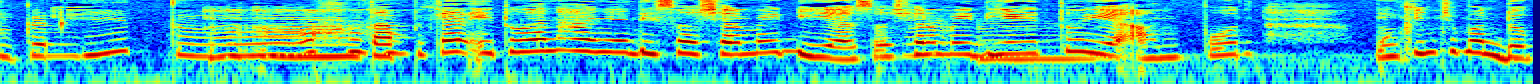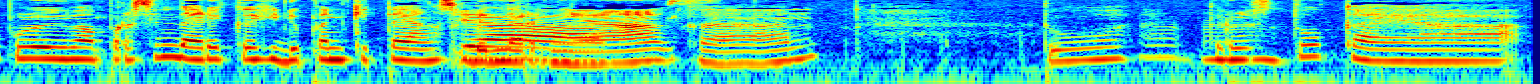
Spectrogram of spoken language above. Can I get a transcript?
bukan gitu. Mm-mm, tapi kan itu kan hanya di sosial media. Sosial media itu ya ampun mungkin cuma 25% dari kehidupan kita yang sebenarnya Yaps. kan. Tuh terus tuh kayak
